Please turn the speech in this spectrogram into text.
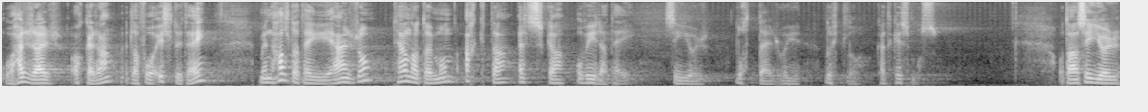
og herrar okkara, eller få illt ut deg, men halda deg i æro, tæna døymon, akta, elska og vira deg, sier Lotter og Lutlo katekismus. Og da han sier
